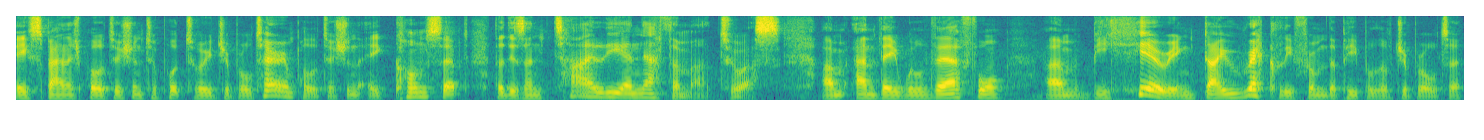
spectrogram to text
a Spanish politician to put to a Gibraltarian politician a concept that is entirely anathema to us. Um, and they will therefore um, be hearing directly from the people of Gibraltar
